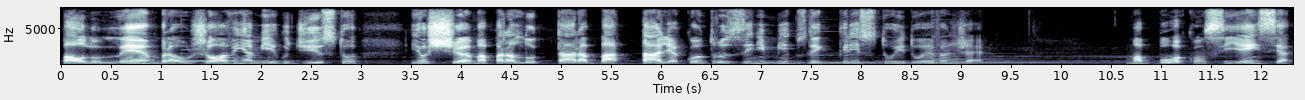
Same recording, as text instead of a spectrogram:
Paulo lembra o jovem amigo disto e o chama para lutar a batalha contra os inimigos de Cristo e do Evangelho. Uma boa consciência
